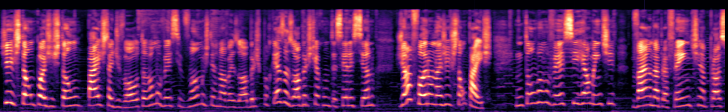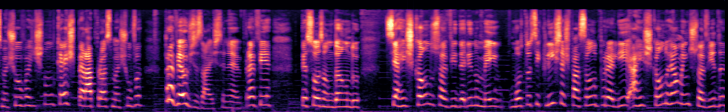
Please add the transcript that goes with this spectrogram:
Gestão pós-gestão, paz está de volta. Vamos ver se vamos ter novas obras, porque essas obras que aconteceram esse ano já foram na gestão paz. Então vamos ver se realmente vai andar para frente na próxima chuva. A gente não quer esperar a próxima chuva para ver os desastres, né? Para ver pessoas andando, se arriscando sua vida ali no meio, motociclistas passando por ali, arriscando realmente sua vida.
